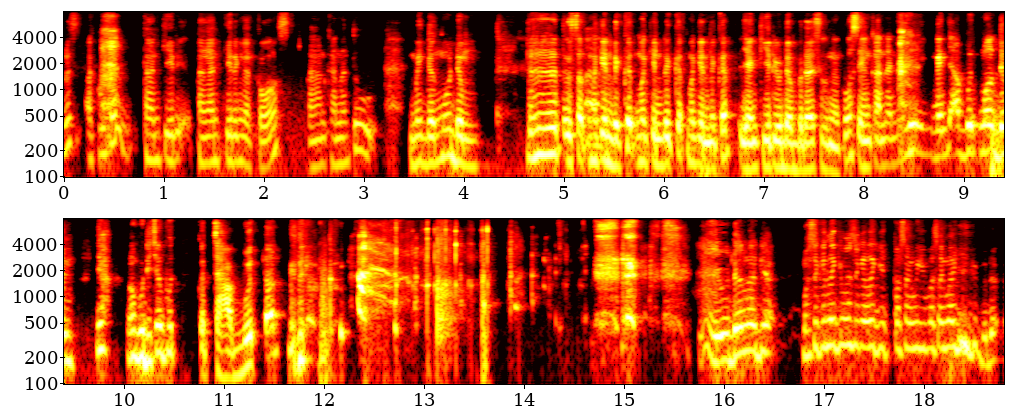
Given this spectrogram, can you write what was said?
Terus aku kan tangan kiri tangan kiri nge-close tangan kanan tuh megang modem Ustadz makin deket, makin deket, makin deket. Yang kiri udah berhasil nge-close, yang kanan ini ngecabut modem. Ya, nggak mau dicabut. Kecabut, tat. Ya udahlah dia. Masukin lagi, masukin lagi. Pasang lagi, pasang lagi. Gitu dah.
